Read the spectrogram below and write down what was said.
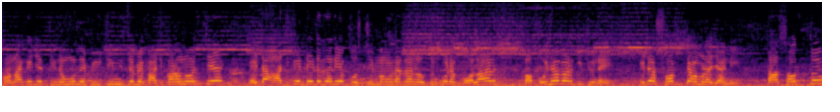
থানাকে যে তৃণমূলের বি টিম হিসেবে কাজ করানো হচ্ছে এটা আজকের ডেটে দাঁড়িয়ে পশ্চিমবাংলাটা নতুন করে বলার বা বোঝাবার কিছু নেই। এটা সবটা আমরা জানি। তা সত্ত্বেও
